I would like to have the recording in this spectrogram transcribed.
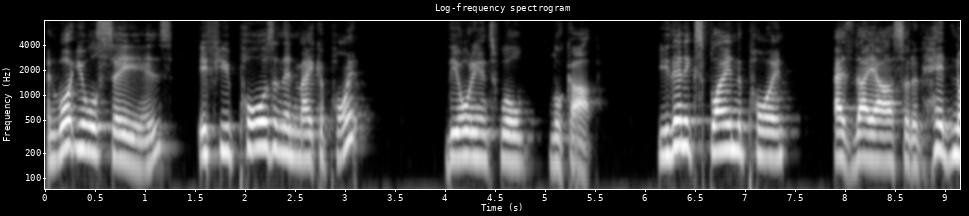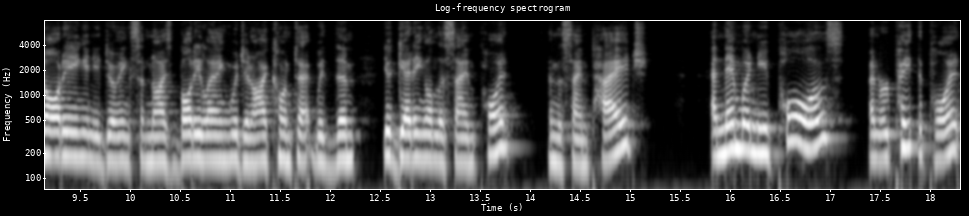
And what you will see is if you pause and then make a point, the audience will look up. You then explain the point as they are sort of head nodding and you're doing some nice body language and eye contact with them. You're getting on the same point and the same page. And then when you pause and repeat the point,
